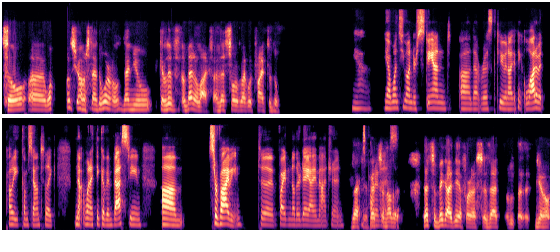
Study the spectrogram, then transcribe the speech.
So uh, once you understand the world, then you can live a better life, and that's sort of like we're trying to do. Yeah yeah once you understand uh, that risk too and i think a lot of it probably comes down to like not when i think of investing um surviving to fight another day i imagine exactly that's another that's a big idea for us is that uh, you know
